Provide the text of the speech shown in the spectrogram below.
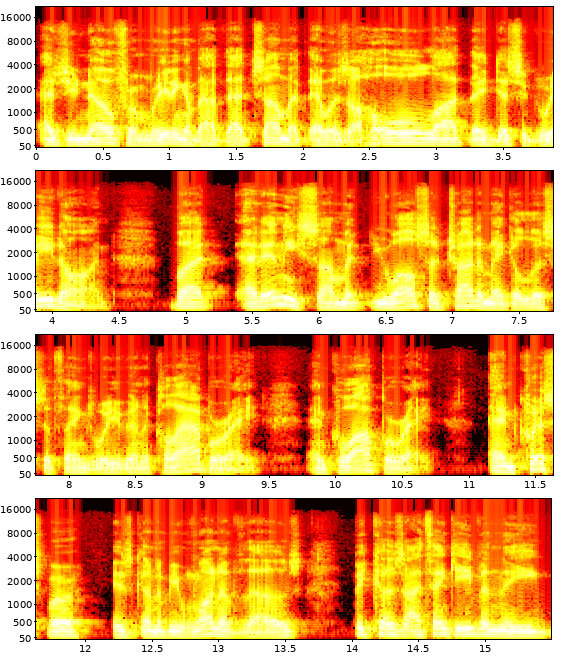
as you know from reading about that summit, there was a whole lot they disagreed on. But at any summit, you also try to make a list of things where you're going to collaborate and cooperate. And CRISPR is going to be one of those because I think even the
